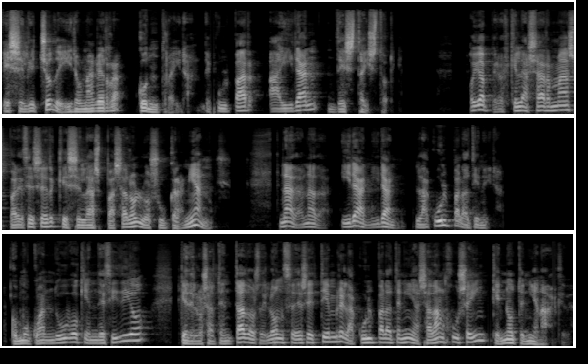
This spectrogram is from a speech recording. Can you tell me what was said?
es el hecho de ir a una guerra contra Irán, de culpar a Irán de esta historia. Oiga, pero es que las armas parece ser que se las pasaron los ucranianos. Nada, nada. Irán, Irán. La culpa la tiene Irán. Como cuando hubo quien decidió que de los atentados del 11 de septiembre la culpa la tenía Saddam Hussein, que no tenía nada que ver.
